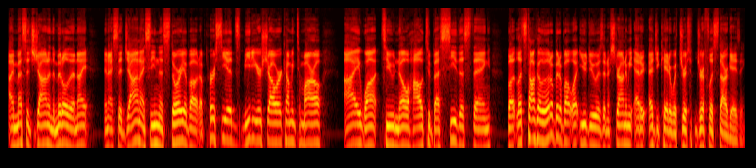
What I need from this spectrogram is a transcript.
I messaged John in the middle of the night, and I said, John, I seen this story about a Perseids meteor shower coming tomorrow. I want to know how to best see this thing. But let's talk a little bit about what you do as an astronomy ed- educator with drift- driftless stargazing.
